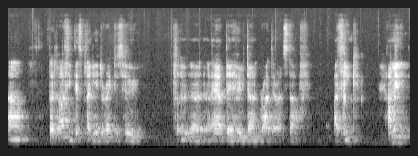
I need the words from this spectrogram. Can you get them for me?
Um, but I think there's plenty of directors who uh, out there who don't write their own stuff. I think. I mean,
